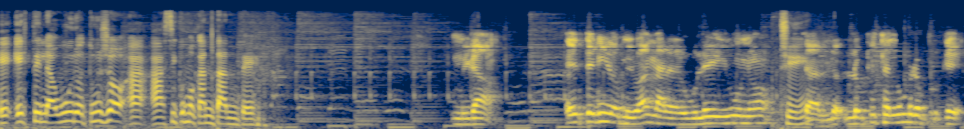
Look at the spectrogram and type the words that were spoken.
eh, este laburo tuyo a- así como cantante? Mirá, he tenido mi banda, la de Buley 1. Sí. O sea, lo, lo puse el número porque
